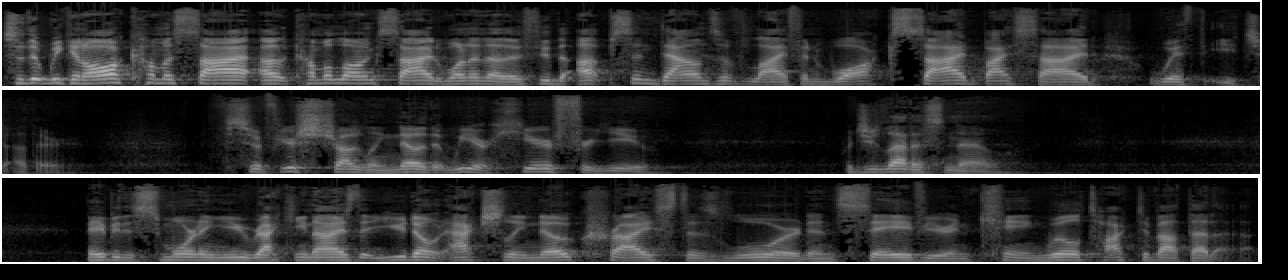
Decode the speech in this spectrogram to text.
so that we can all come, aside, uh, come alongside one another through the ups and downs of life and walk side by side with each other. So if you're struggling, know that we are here for you. Would you let us know? Maybe this morning you recognize that you don't actually know Christ as Lord and Savior and King. Will talked about that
